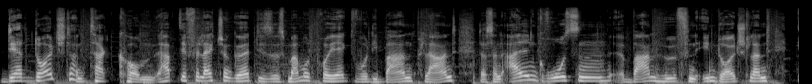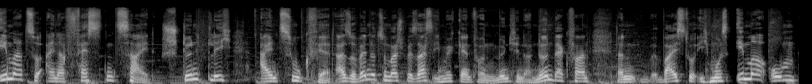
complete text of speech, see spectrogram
der Deutschlandtakt kommen. Habt ihr vielleicht schon gehört, dieses Mammutprojekt, wo die Bahn plant, dass an allen großen Bahnhöfen in Deutschland immer zu einer festen Zeit stündlich ein Zug fährt. Also wenn du zum Beispiel sagst, ich möchte gern von München nach Nürnberg fahren, dann weißt du, ich muss immer um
